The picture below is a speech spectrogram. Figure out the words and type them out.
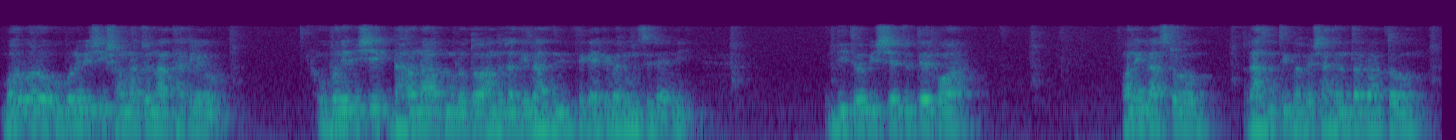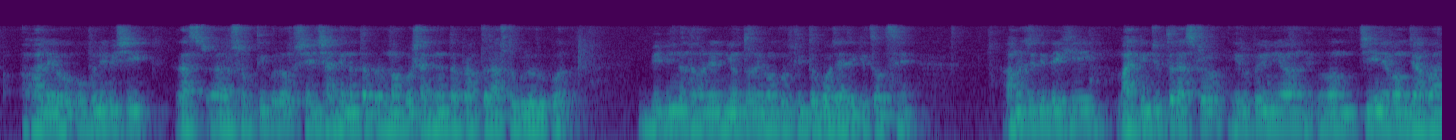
বড় বড় উপনিবেশিক সাম্রাজ্য না থাকলেও উপনিবেশিক ধারণা মূলত আন্তর্জাতিক রাজনীতি থেকে একেবারে মুছে যায়নি। দ্বিতীয় বিশ্বের যুদ্ধের পর অনেক রাষ্ট্র রাজনৈতিকভাবে স্বাধীনতাপ্রাপ্ত হলেও উপনিবেশিক রাষ্ট্র শক্তিগুলো সেই স্বাধীনতা, নব্য স্বাধীনতাপ্রাপ্ত রাষ্ট্রগুলোর উপর বিভিন্ন ধরনের নিয়ন্ত্রণ এবং কর্তৃত্ব বজায় রেখে চলছে। আমরা যদি দেখি, মার্কিন যুক্তরাষ্ট্র, ইউরোপীয় ইউনিয়ন এবং চীন এবং জাপান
